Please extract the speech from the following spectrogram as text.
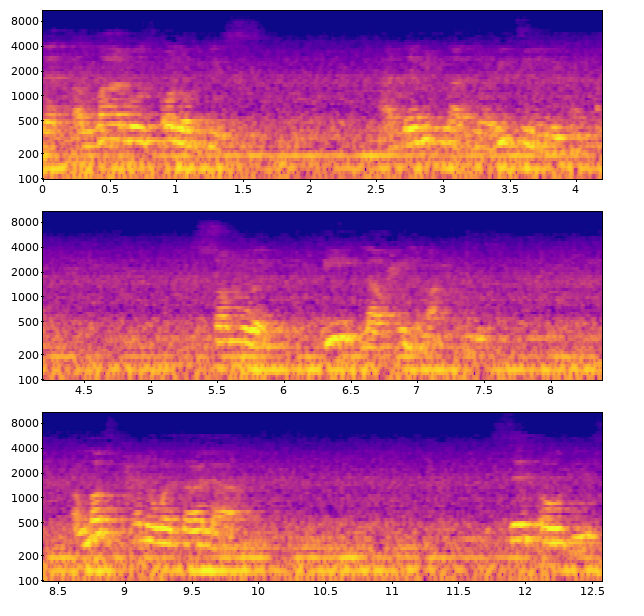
that Allah knows all of this and everything has been written in the book somewhere في لوح المحفوظ Allah subhanahu wa ta'ala said all this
